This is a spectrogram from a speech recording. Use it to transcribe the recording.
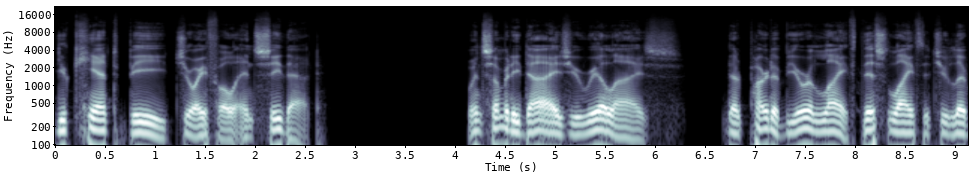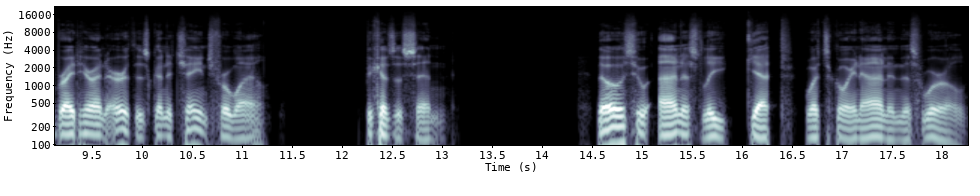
You can't be joyful and see that when somebody dies, you realize that part of your life, this life that you live right here on earth, is going to change for a while because of sin. Those who honestly get what's going on in this world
